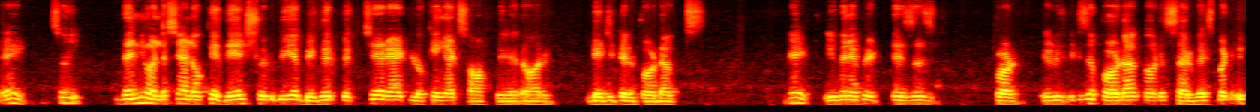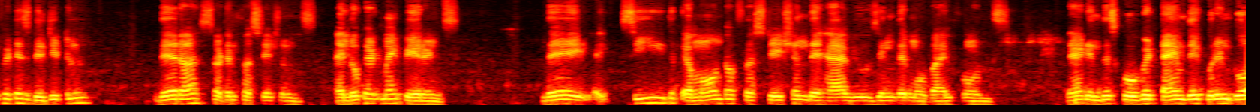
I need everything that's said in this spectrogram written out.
Right? So then you understand okay there should be a bigger picture at looking at software or digital products. Right? Even if it is a product it is a product or a service but if it is digital there are certain frustrations. I look at my parents they see the amount of frustration they have using their mobile phones. Right? In this covid time they couldn't go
